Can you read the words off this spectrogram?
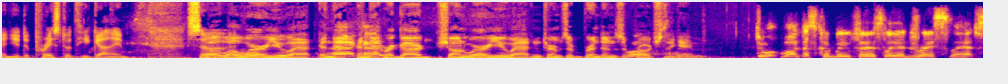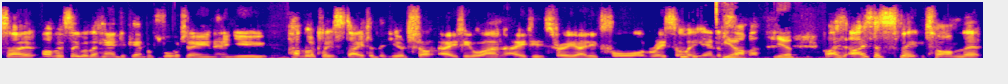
and you're depressed with your game." So. Well, well, where are you at in that in that regard, Sean? Where are you at in terms of Brendan's approach to the game? Do- Well, this could be firstly address that. So, obviously, with a handicap of 14, and you publicly stated that you had shot 81, 83, 84 recently, end of Yep, summer. yep. I, I suspect, Tom, that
